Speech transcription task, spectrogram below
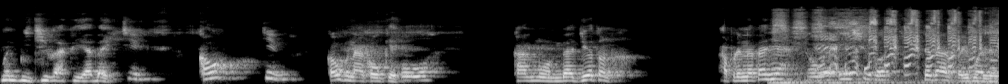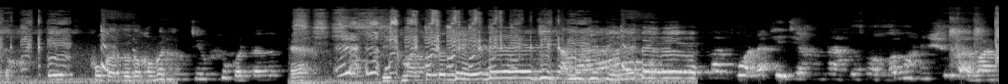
મને બીજી વાત યાદ આવી ના કે. કાલ હું અમદાવાદ ગયો તો ને આપણે નતા ગયા? તે તાર ભાઈ મળ્યો તો. શું કરતો તો ખબર? શું કરતા હે? ભીખ માંગતો તો દે દે જી જામુજી દે દે. કરવાનું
